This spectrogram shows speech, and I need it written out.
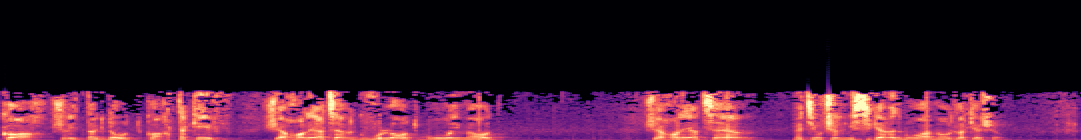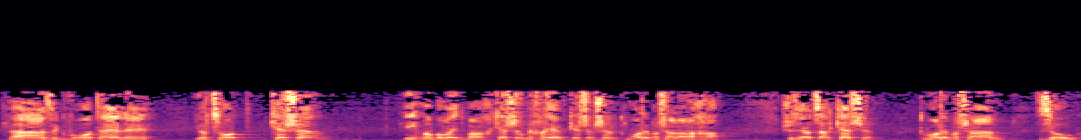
כוח של התנגדות, כוח תקיף, שיכול לייצר גבולות ברורים מאוד, שיכול לייצר מציאות של מסגרת ברורה מאוד לקשר. ואז הגבורות האלה יוצרות קשר עם הבורא יתברך, קשר מחייב, קשר של, כמו למשל הלכה, שזה יוצר קשר, כמו למשל זוג,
